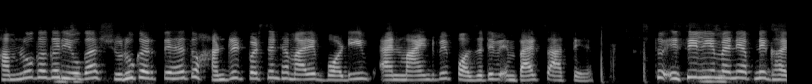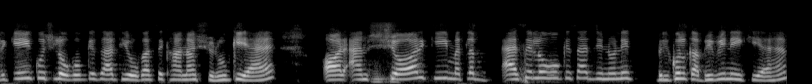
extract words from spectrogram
हम लोग अगर योगा शुरू करते हैं तो हंड्रेड परसेंट हमारे बॉडी एंड माइंड में पॉजिटिव इम्पैक्ट आते हैं। तो इसीलिए मैंने अपने घर के ही कुछ लोगों के साथ योगा सिखाना शुरू किया है और आई एम श्योर कि मतलब ऐसे लोगों के साथ जिन्होंने बिल्कुल कभी भी नहीं किया है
